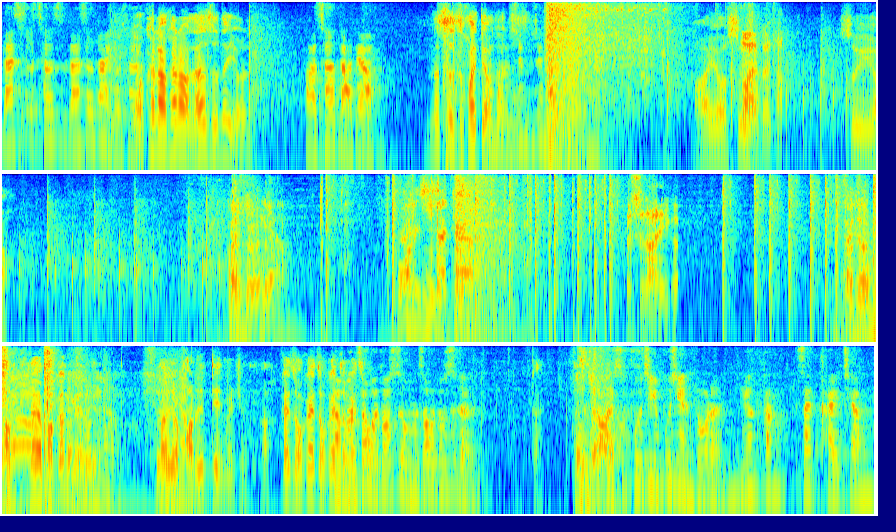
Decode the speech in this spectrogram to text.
蓝色车子，蓝色那有车，有看到看到，蓝色那有人，把车打掉。那车子坏掉了。先先把哎呦，碎哦，挂一个头，碎哦二十五秒，，forty second，就吃到一个，那就跑，那就跑更远，秒，十那就跑秒，进店里面去。啊，该走该走该走我们周围。都是我们周围都是人，不真的？是周围是？附近附近很多人，因为刚在开枪，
